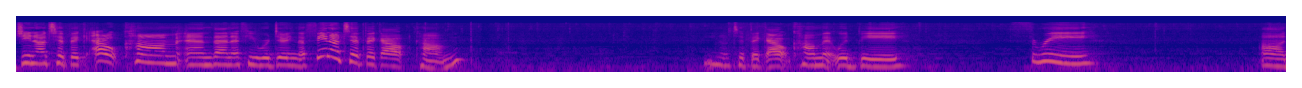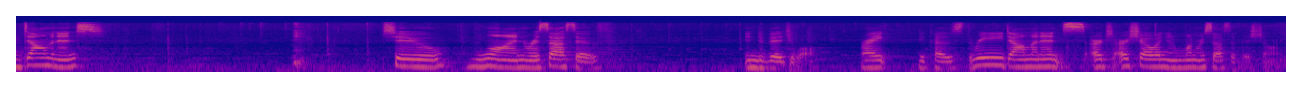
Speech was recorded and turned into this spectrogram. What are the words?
genotypic outcome. And then if you were doing the phenotypic outcome, phenotypic outcome, it would be three uh, dominant to one recessive individual, right? Because three dominants are, are showing and one recessive is showing.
